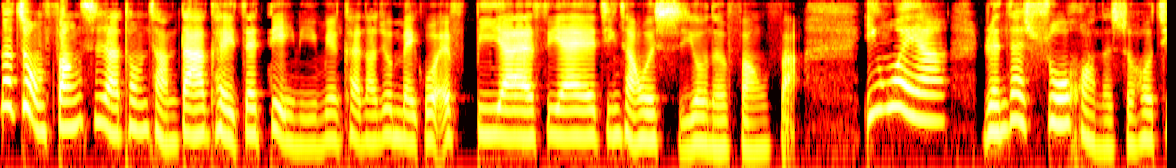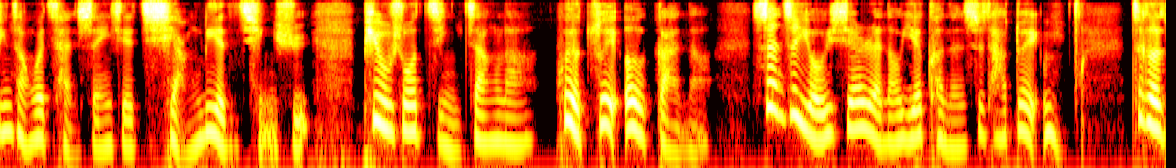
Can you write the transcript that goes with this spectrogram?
那这种方式啊，通常大家可以在电影里面看到，就美国 FBI、CIA 经常会使用的方法。因为啊，人在说谎的时候，经常会产生一些强烈的情绪，譬如说紧张啦，会有罪恶感啊。甚至有一些人哦，也可能是他对嗯这个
